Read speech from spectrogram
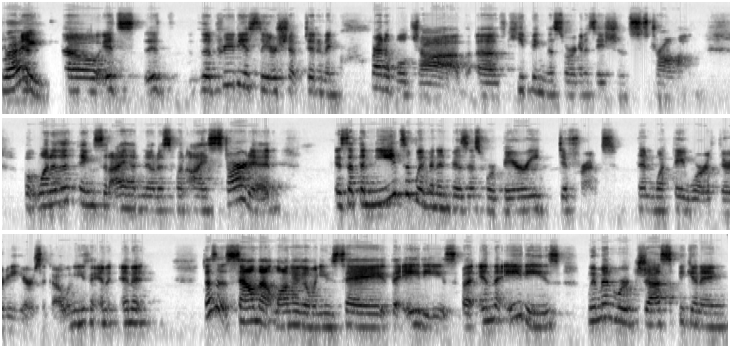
Right. So it's it, the previous leadership did an incredible job of keeping this organization strong. But one of the things that I had noticed when I started is that the needs of women in business were very different than what they were 30 years ago. When you think, and, and it doesn't sound that long ago when you say the 80s, but in the 80s, women were just beginning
